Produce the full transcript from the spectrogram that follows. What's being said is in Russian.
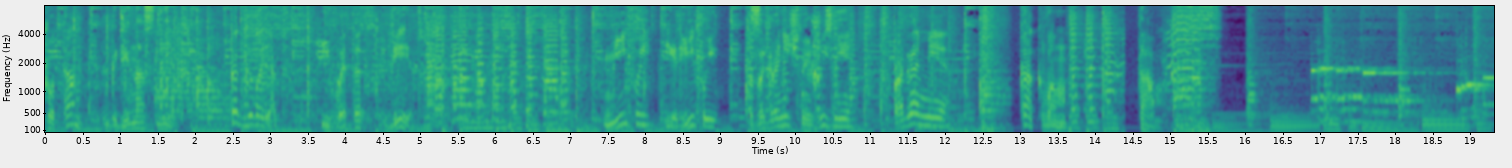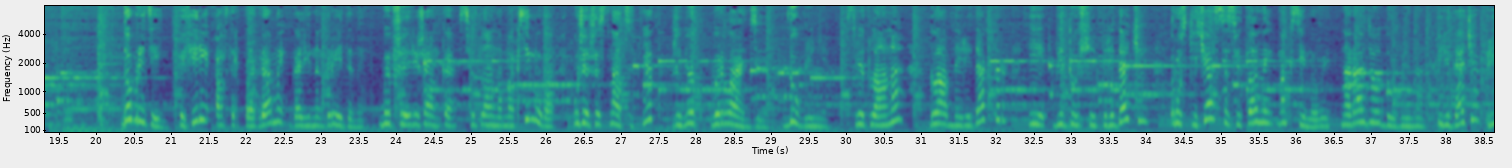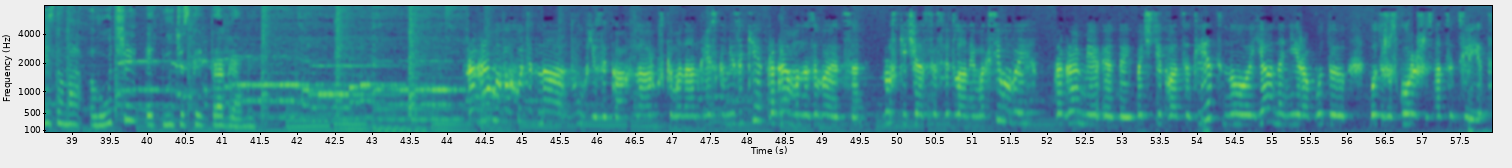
хорошо там, где нас нет. Так говорят, и в это верят. Мифы и рифы заграничной жизни в программе «Как вам там?». Добрый день! В эфире автор программы Галина Грейдены. Бывшая рижанка Светлана Максимова уже 16 лет живет в Ирландии, в Дублине. Светлана – главный редактор и ведущая передачи «Русский час» со Светланой Максимовой на радио Дублина. Передача признана лучшей этнической программой. языках, на русском и на английском языке. Программа называется «Русский час» со Светланой Максимовой. Программе этой почти 20 лет, но я на ней работаю вот уже скоро 16 лет.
